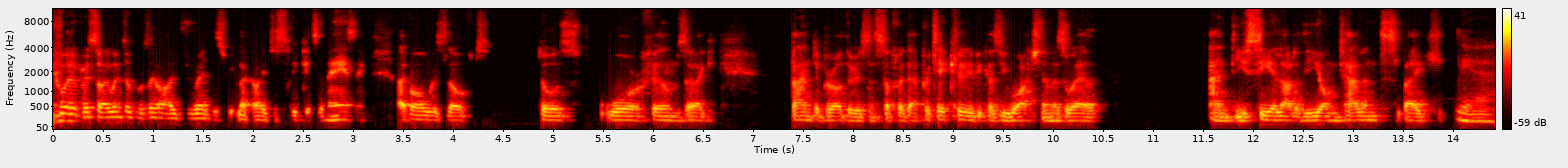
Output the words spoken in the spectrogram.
whatever." So I went up and was like, "Oh, I've read this. Like, I just think it's amazing. I've always loved those war films, like Band of Brothers and stuff like that, particularly because you watch them as well, and you see a lot of the young talent, like." yeah,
